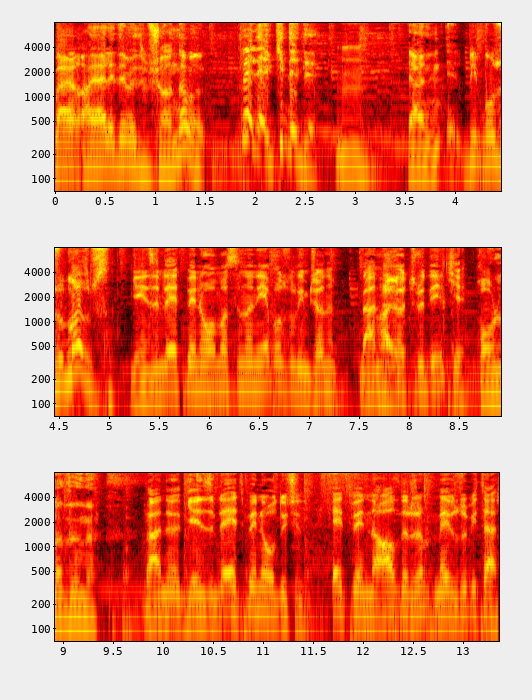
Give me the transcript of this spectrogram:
ben hayal edemedim şu anda ama velev ki dedi. Hmm. Yani e, bir bozulmaz mısın? Genzimde et beni olmasına niye bozulayım canım? Benden Hayır. ötürü değil ki. Horladığını. Ben de genzimde et beni olduğu için et benini aldırırım mevzu biter.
